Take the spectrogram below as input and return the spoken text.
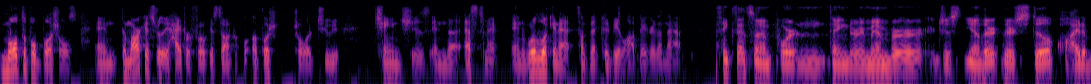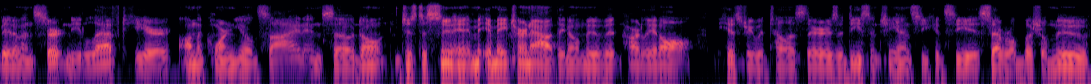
multiple bushels, and the market's really hyper focused on a bushel or two changes in the estimate, and we're looking at something that could be a lot bigger than that. I think that's an important thing to remember. Just, you know, there, there's still quite a bit of uncertainty left here on the corn yield side. And so don't just assume it, it may turn out they don't move it hardly at all. History would tell us there is a decent chance you could see a several bushel move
